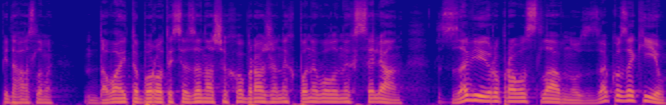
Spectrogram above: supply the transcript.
під гаслами Давайте боротися за наших ображених поневолених селян, за віру православну, за козаків.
